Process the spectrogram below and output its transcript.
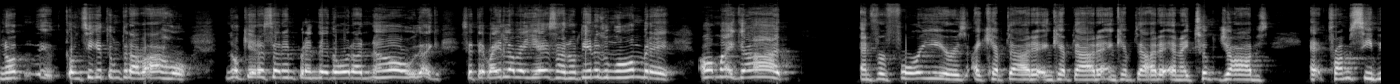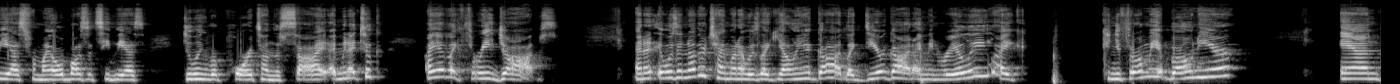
no eh, consíguete un trabajo? No quieres ser emprendedora. No, like, se te va a ir la belleza. No tienes un hombre. Oh my God. And for four years, I kept at it and kept at it and kept at it. And I took jobs at, from CBS, from my old boss at CBS, doing reports on the side. I mean, I took I had like three jobs. And it was another time when I was like yelling at God, like, Dear God, I mean, really? Like, can you throw me a bone here? And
